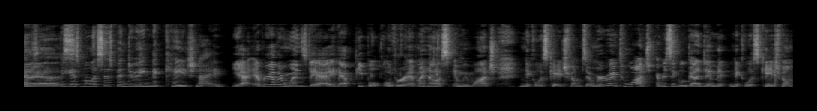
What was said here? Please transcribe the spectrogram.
Yes. Because Melissa's been doing Nick Cage night. Yeah, every other Wednesday I have people over at my house and we watch Nicolas Cage films. And we're going to watch every single goddamn Nicolas Cage film,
